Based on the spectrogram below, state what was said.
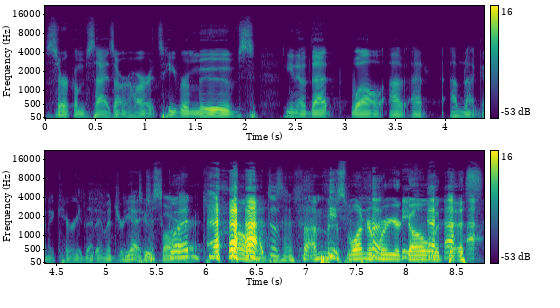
circumcise our hearts. He removes you know that. Well, I, I, I'm not going to carry that imagery Yeah, too just far. go ahead keep going. Just- I'm just wondering where you're going with this.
